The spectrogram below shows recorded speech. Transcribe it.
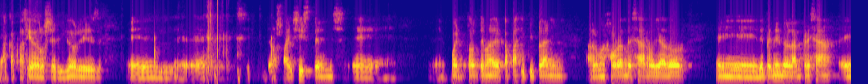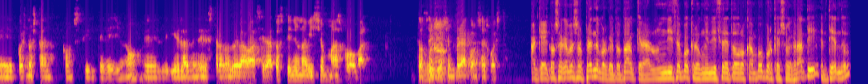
la capacidad de los servidores, de los file systems, eh, eh, bueno, todo el tema del capacity planning, a lo mejor un desarrollador, eh, dependiendo de la empresa, pues no es tan consciente de ello, ¿no? y el administrador de la base de datos tiene una visión más global. Entonces yo siempre aconsejo esto. Aquí hay cosas que me sorprenden porque total, crear un índice, pues crear un índice de todos los campos porque eso es gratis, entiendo.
